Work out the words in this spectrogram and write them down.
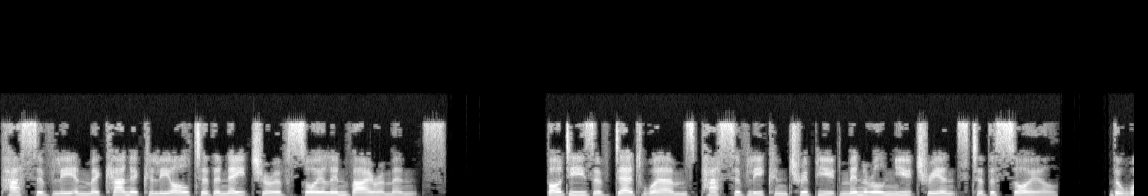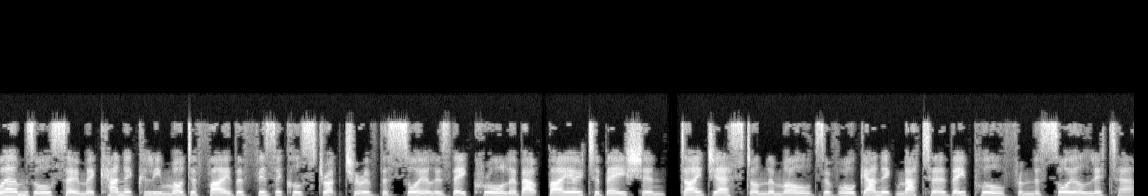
passively and mechanically alter the nature of soil environments. Bodies of dead worms passively contribute mineral nutrients to the soil. The worms also mechanically modify the physical structure of the soil as they crawl about bioturbation, digest on the molds of organic matter they pull from the soil litter.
